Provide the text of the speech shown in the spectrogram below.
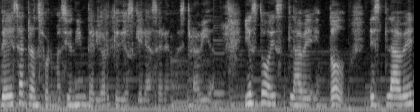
de, esa transformación interior que Dios quiere hacer en nuestra vida. Y esto es clave en todo, es clave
